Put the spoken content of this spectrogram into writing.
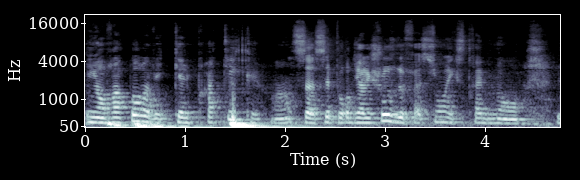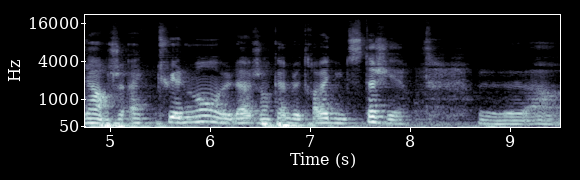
et en rapport avec quelles pratiques hein. Ça, c'est pour dire les choses de façon extrêmement large. Actuellement, euh, là, j'encadre le travail d'une stagiaire. Euh, à,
